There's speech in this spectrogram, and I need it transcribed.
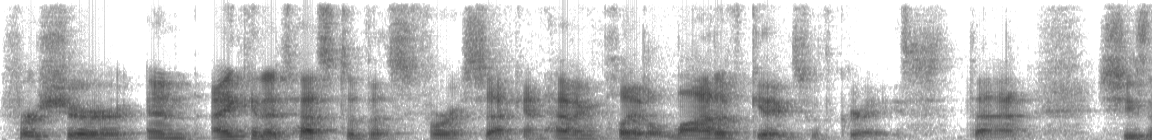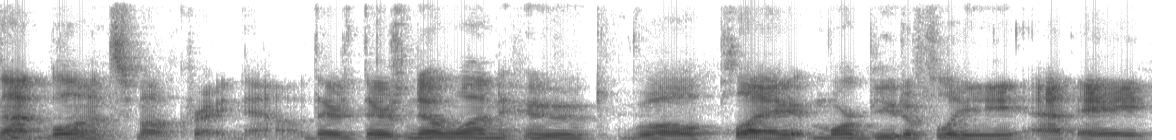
For sure. And I can attest to this for a second, having played a lot of gigs with Grace, that she's not blowing smoke right now. There's, there's no one who will play more beautifully at a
